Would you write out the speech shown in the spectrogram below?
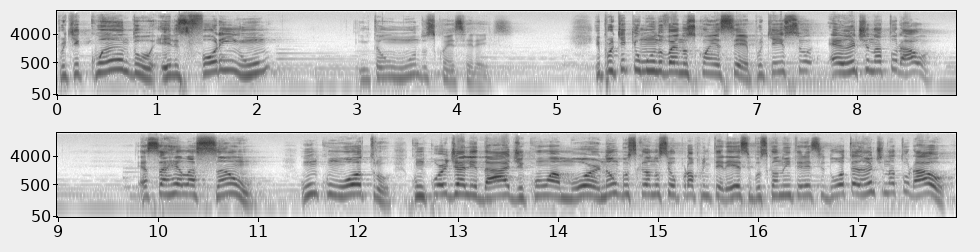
Porque quando eles forem um, então o mundo os conhecereis. E por que, que o mundo vai nos conhecer? Porque isso é antinatural. essa relação um com o outro, com cordialidade, com amor, não buscando o seu próprio interesse, buscando o interesse do outro, é antinatural.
